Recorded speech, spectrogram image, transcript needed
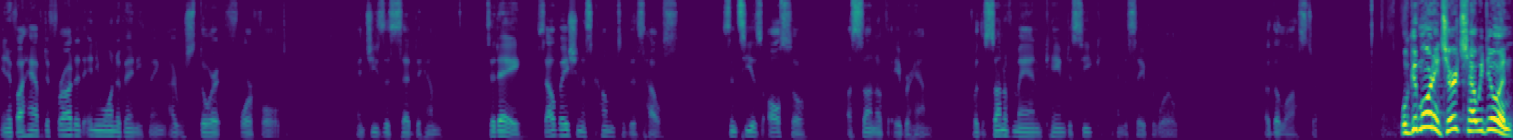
And if I have defrauded anyone of anything, I restore it fourfold. And Jesus said to him, Today salvation has come to this house, since he is also a son of Abraham. For the Son of Man came to seek and to save the world, or the lost. Sorry. Well, good morning, church. How we doing?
